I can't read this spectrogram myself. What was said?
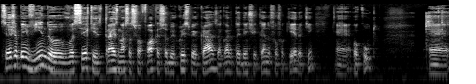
seja bem-vindo, você que traz nossas fofocas sobre o CRISPR-Cas. Agora estou identificando o fofoqueiro aqui, é, oculto. É,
